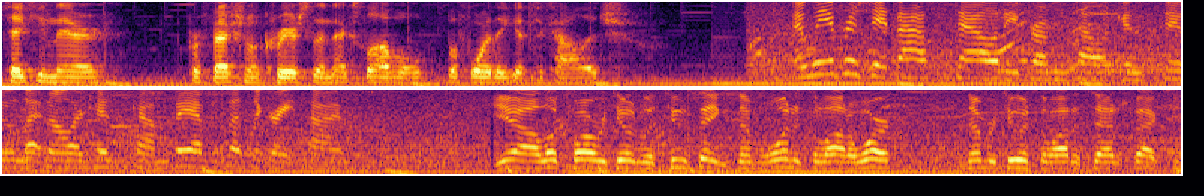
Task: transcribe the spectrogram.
taking their professional careers to the next level before they get to college. And we appreciate the hospitality from Pelicans too, letting all our kids come. They have such a great time. Yeah, I look forward to it with two things. Number one, it's a lot of work. Number two, it's a lot of satisfaction.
